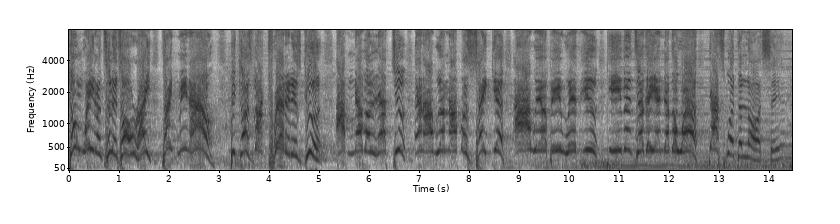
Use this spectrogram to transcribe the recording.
Don't wait until it's all right. Thank me now because my credit is good. I've never left you and I will not forsake you. I will be with you even to the end of the world. That's what the Lord said.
